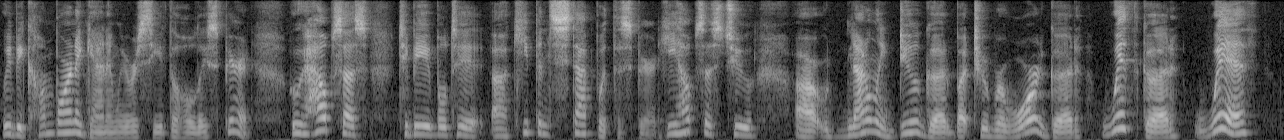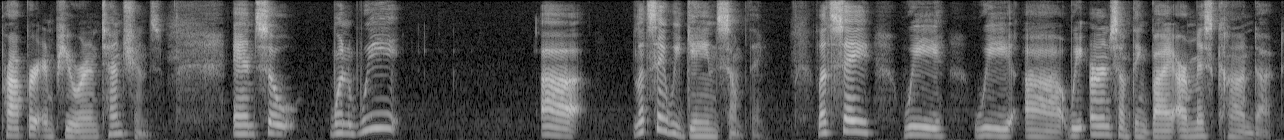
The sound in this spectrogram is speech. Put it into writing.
we become born again and we receive the Holy Spirit, who helps us to be able to uh, keep in step with the Spirit. He helps us to uh, not only do good, but to reward good with good with proper and pure intentions. And so when we, uh, let's say we gain something, let's say we we uh, we earn something by our misconduct,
